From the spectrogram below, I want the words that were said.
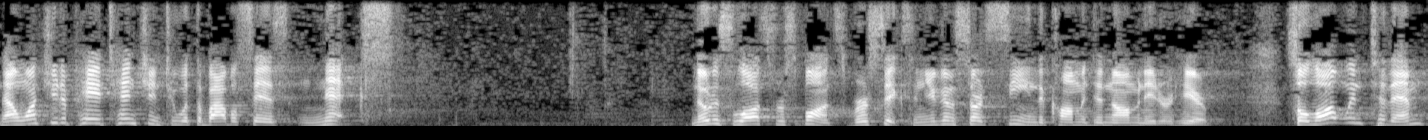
Now, I want you to pay attention to what the Bible says next. Notice Lot's response, verse 6, and you're going to start seeing the common denominator here. So Lot went to them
